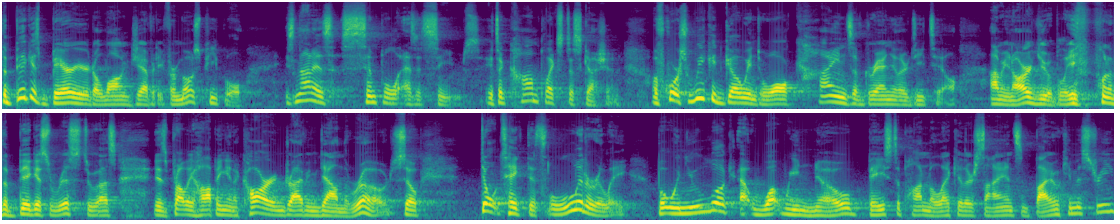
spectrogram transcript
The biggest barrier to longevity for most people is not as simple as it seems. It's a complex discussion. Of course, we could go into all kinds of granular detail. I mean, arguably, one of the biggest risks to us is probably hopping in a car and driving down the road. So don't take this literally, but when you look at what we know based upon molecular science and biochemistry,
